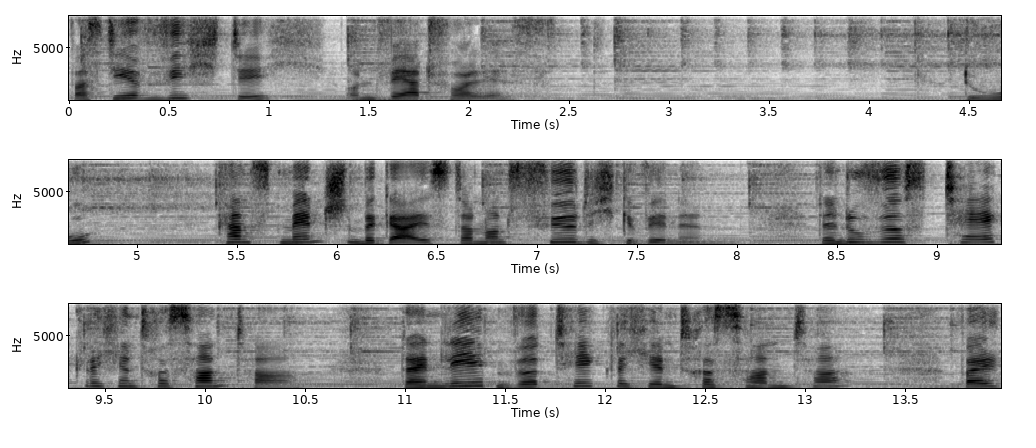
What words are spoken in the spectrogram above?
was dir wichtig und wertvoll ist. Du kannst Menschen begeistern und für dich gewinnen, denn du wirst täglich interessanter. Dein Leben wird täglich interessanter, weil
